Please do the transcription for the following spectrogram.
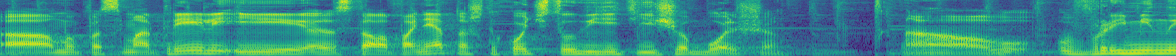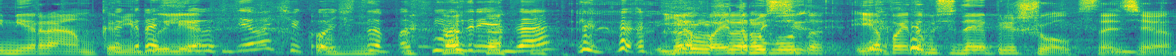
А, Мы посмотрели, и стало понятно, что хочется увидеть еще больше. А, в- Временными рамками На были... красивых девочек хочется посмотреть, да? Я поэтому, я поэтому сюда и пришел, кстати.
